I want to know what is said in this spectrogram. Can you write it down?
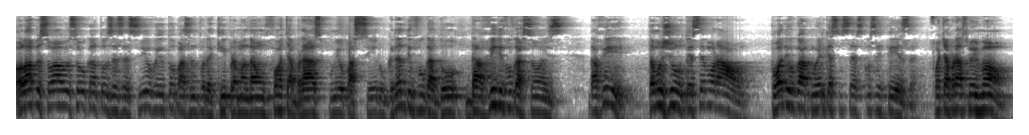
Olá pessoal, eu sou o cantor Zé Silva e eu estou passando por aqui para mandar um forte abraço para o meu parceiro, o grande divulgador, Davi Divulgações. Davi, tamo junto, esse é moral. Pode divulgar com ele que é sucesso com certeza. Forte abraço, meu irmão.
